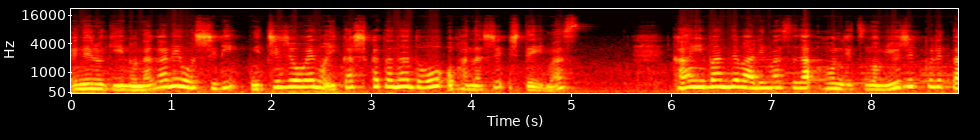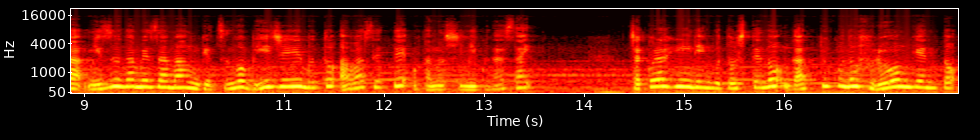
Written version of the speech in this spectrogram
エネルギーの流れを知り日常への生かし方などをお話ししています。簡易版ではありますが本日のミュージックレター水亀座満月の BGM と合わせてお楽しみください。チャクラヒーリングとしての楽曲のフル音源と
